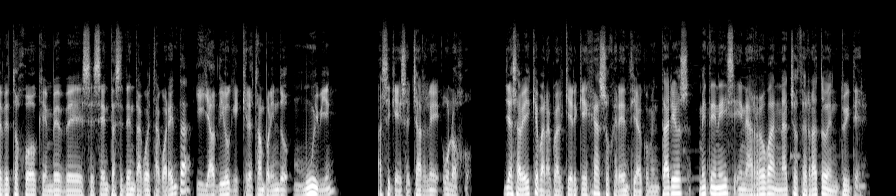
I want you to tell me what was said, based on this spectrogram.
es de estos juegos que en vez de 60, 70 cuesta 40 y ya os digo que, lo están poniendo muy bien. Así que eso, echarle un ojo. Ya sabéis que para cualquier queja, sugerencia o comentarios me tenéis en arroba Nacho Cerrato en Twitter.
